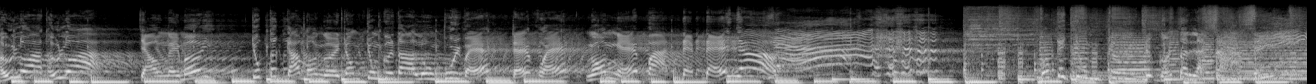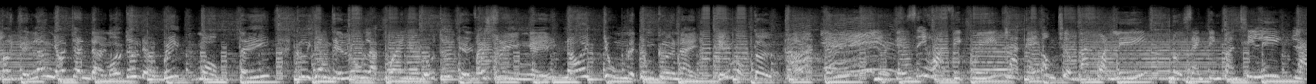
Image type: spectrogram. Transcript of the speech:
thử loa thử loa. Chào ngày mới. Chúc tất cả mọi người trong chung cư ta luôn vui vẻ trẻ khỏe ngon nghẻ và đẹp đẽ nha. Dạ. Có cái chung cư được gọi tên là xà xí. Mọi chuyện lớn nhỏ trên đời mỗi thứ đều biết một tí. Cư dân thì luôn lạc quan nhiều đủ thứ chuyện phải suy nghĩ. Nói chung là chung cư này chỉ một từ. Hợp ý Nổi tiến sĩ Hoàng Vị Quý là cái ông trưởng ban quản lý. Nổi danh tính toán chi ly là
